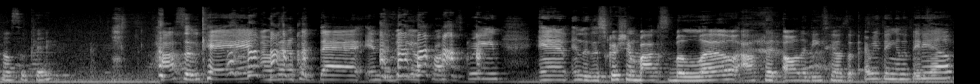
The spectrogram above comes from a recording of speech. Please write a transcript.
That's okay. Of K. I'm gonna put that in the video across the screen and in the description box below. I'll put all the details of everything in the video.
